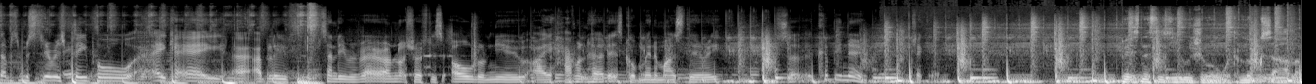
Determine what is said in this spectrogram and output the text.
Is Mysterious People, aka uh, I believe Sandy Rivera. I'm not sure if it's old or new. I haven't heard it. It's called Minimize Theory, so it could be new. Check it. out. Business as usual with Luke Solomon.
